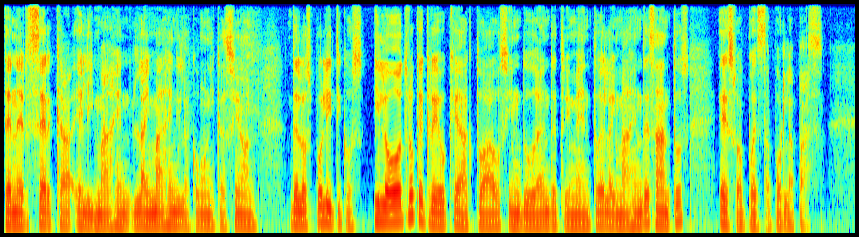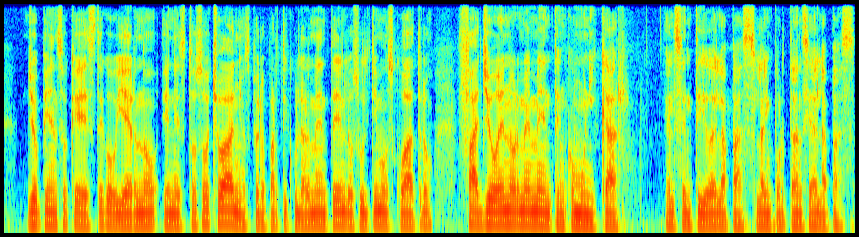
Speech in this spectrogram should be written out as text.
tener cerca el imagen, la imagen y la comunicación de los políticos. Y lo otro que creo que ha actuado sin duda en detrimento de la imagen de Santos es su apuesta por la paz. Yo pienso que este gobierno en estos ocho años, pero particularmente en los últimos cuatro, falló enormemente en comunicar el sentido de la paz, la importancia de la paz.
